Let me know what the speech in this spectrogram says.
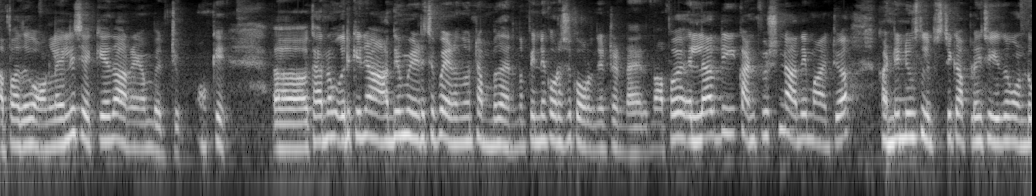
അപ്പോൾ അത് ഓൺലൈനിൽ ചെക്ക് ചെയ്ത് അറിയാൻ പറ്റും. ഓക്കെ കാരണം ഒരിക്കൽ ഞാൻ ആദ്യം മേടിച്ചപ്പോൾ എഴുന്നൂറ്റമ്പതായിരുന്നു. പിന്നെ കുറച്ച് കുറഞ്ഞിട്ടുണ്ടായിരുന്നു. അപ്പോൾ എല്ലാവരുടെയും ഈ കൺഫ്യൂഷൻ ആദ്യം മാറ്റുക. കണ്ടിന്യൂസ് ലിപ്സ്റ്റിക് അപ്ലൈ ചെയ്തുകൊണ്ട്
